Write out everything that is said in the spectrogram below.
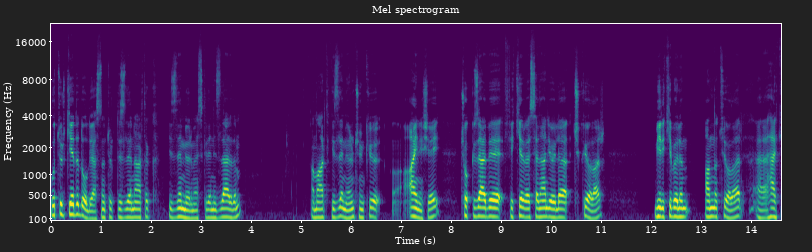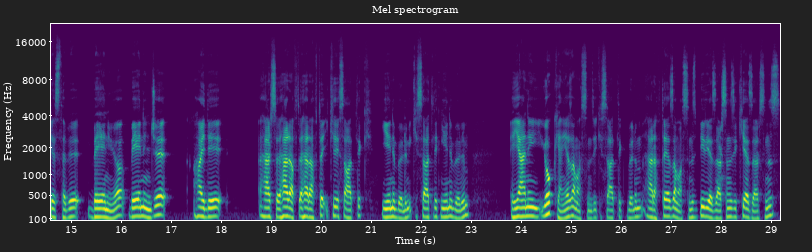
Bu Türkiye'de de oluyor aslında. Türk dizilerini artık izlemiyorum. Eskiden izlerdim. Ama artık izlemiyorum çünkü aynı şey. Çok güzel bir fikir ve senaryoyla çıkıyorlar. Bir iki bölüm anlatıyorlar. Ee, herkes tabi beğeniyor. Beğenince haydi her her hafta her hafta iki saatlik yeni bölüm, iki saatlik yeni bölüm. E yani yok yani yazamazsınız iki saatlik bölüm her hafta yazamazsınız. Bir yazarsınız, iki yazarsınız.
